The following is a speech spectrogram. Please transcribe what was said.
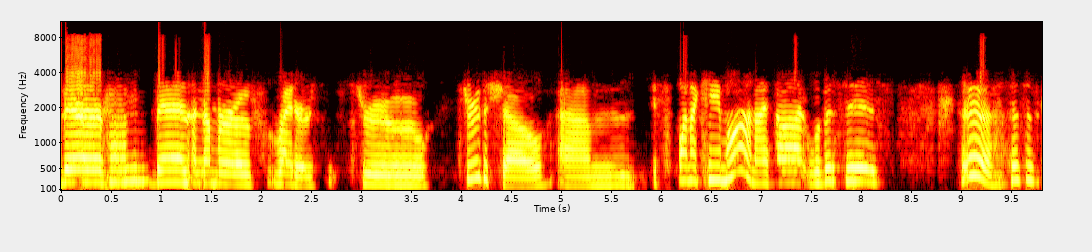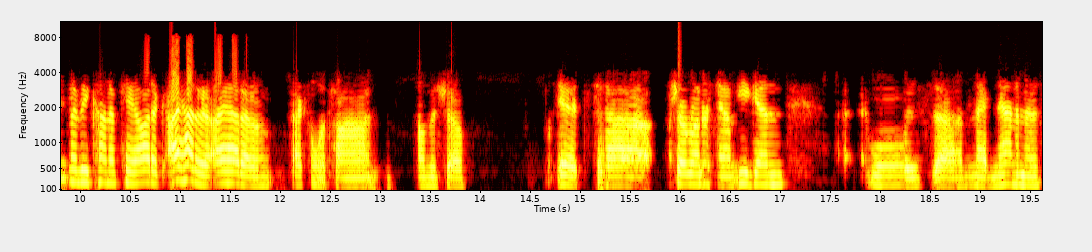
there have been a number of writers through through the show. Um, it's when I came on, I thought, well, this is. Ugh, this is going to be kind of chaotic. I had a I had a excellent time on the show. It uh, showrunner Sam Egan was uh, magnanimous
